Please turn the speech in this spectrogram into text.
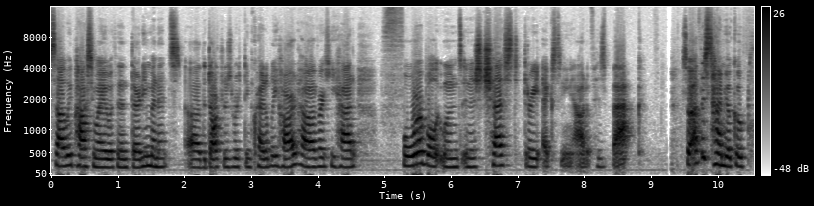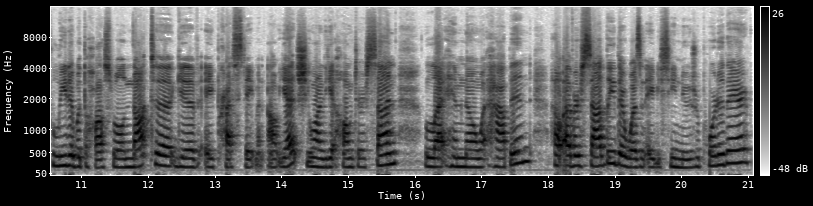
sadly passing away within 30 minutes. Uh, the doctors worked incredibly hard. However, he had four bullet wounds in his chest, three exiting out of his back. So at this time, Yoko pleaded with the hospital not to give a press statement out yet. She wanted to get home to her son, let him know what happened. However, sadly, there was an ABC News reporter there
